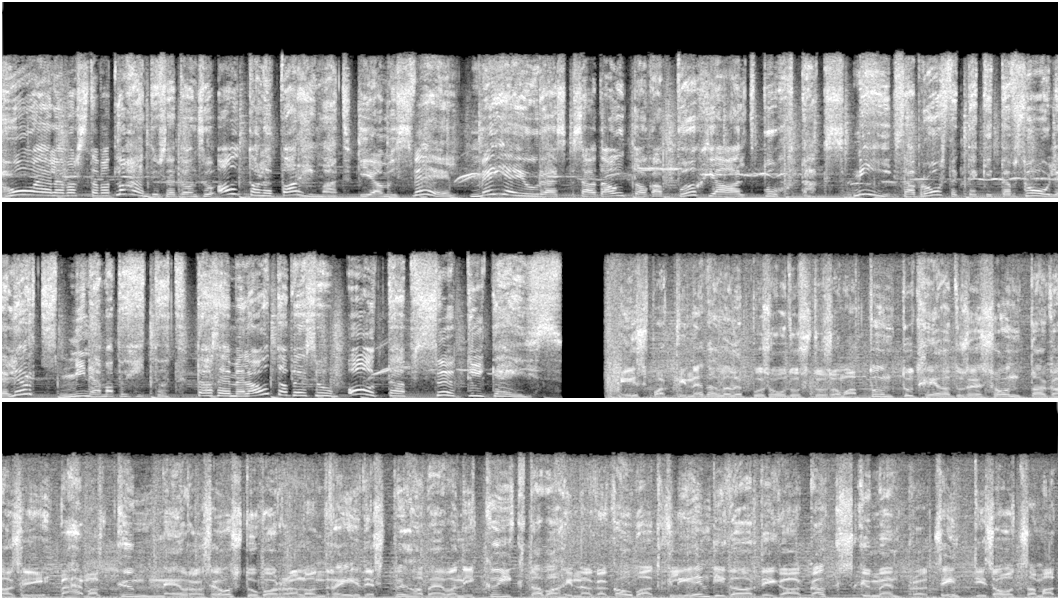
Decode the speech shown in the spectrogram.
hooajale vastavad lahendused on su autole parimad ja mis veel, meie juures saad autoga põhja alt puhtaks. nii saab roostet tekitav sool ja lörts minema pühitud. tasemel autopesu ootab Circle K-s Espaki nädalalõpusoodustus oma tuntud headuses on tagasi. vähemalt kümne eurose ostu korral on reedest pühapäevani kõik tavahinnaga kaubad kliendikaardiga kakskümmend protsenti soodsamad.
